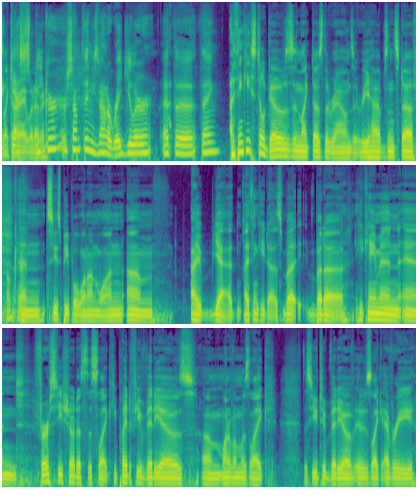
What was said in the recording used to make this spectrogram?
I like a "All guest right, whatever." speaker or something. He's not a regular at the thing. I think he still goes and like does the rounds at rehabs and stuff Okay. and sees people one on one. Um I yeah, I think he does. But but uh he came in and first he showed us this like he played a few videos. Um one of them was like this YouTube video of it was like every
